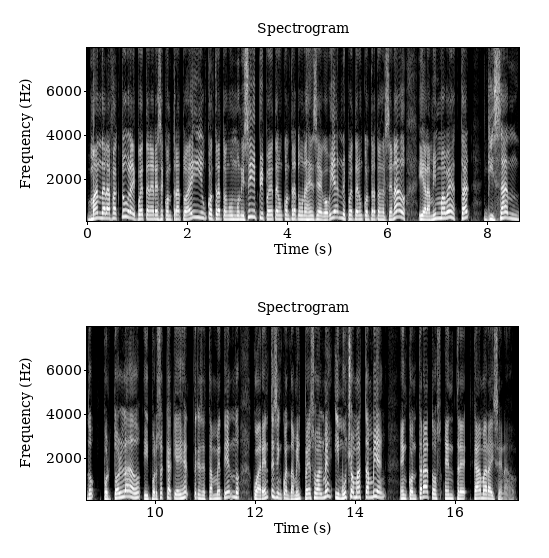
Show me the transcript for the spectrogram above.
manda la factura y puede tener ese contrato ahí, un contrato en un municipio, y puede tener un contrato en una agencia de gobierno, y puede tener un contrato en el Senado, y a la misma vez estar guisando por todos lados. Y por eso es que aquí hay gente que se están metiendo 40 y 50 mil pesos al mes y mucho más también en contratos entre Cámara y Senado.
